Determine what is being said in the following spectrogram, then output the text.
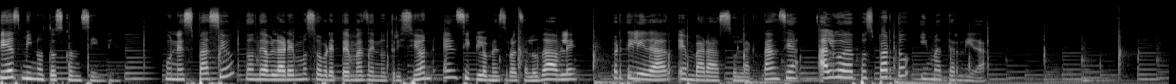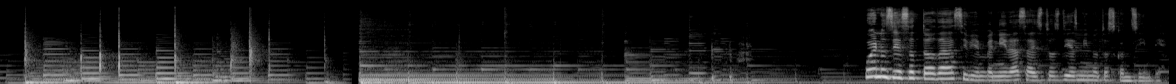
10 minutos con Cintia, un espacio donde hablaremos sobre temas de nutrición en ciclo menstrual saludable, fertilidad, embarazo, lactancia, algo de posparto y maternidad. Buenos días a todas y bienvenidas a estos 10 minutos con Cintia.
